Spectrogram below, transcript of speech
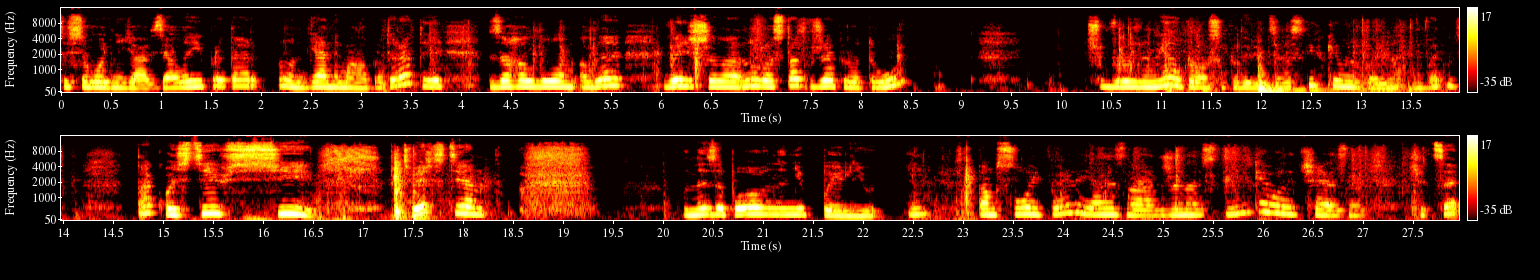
Це сьогодні я взяла її протер. Ну, я не мала протирати загалом, але вирішила, ну, раз так вже протру. Щоб ви розуміли, просто подивіться, наскільки воно пильно. Видно? Так, ось ці всі отверстия, вони заповнені пилью. І там слой пилі, я не знаю, вже настільки величезний, що це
